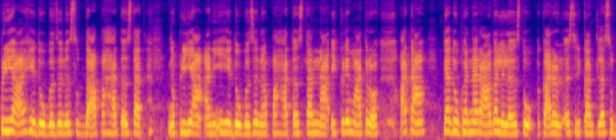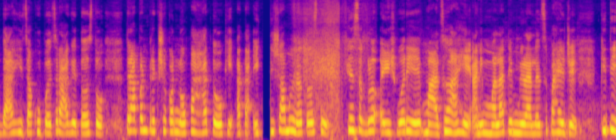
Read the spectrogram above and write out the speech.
प्रिया हे दोघं जण सुद्धा पाहत असतात. प्रिया आणि हे दोघं जण पाहत पाहत असताना इकडे मात्र आता त्या दोघांना राग आलेला असतो. कारण श्रीकांतला सुद्धा हिचा खूपच राग येत असतो. तर आपण प्रेक्षकांनो पाहतो की आता एक दिशा म्हणत असते हे सगळं ऐश्वर माझं आहे आणि मला ते मिळालंच पाहिजे. किती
